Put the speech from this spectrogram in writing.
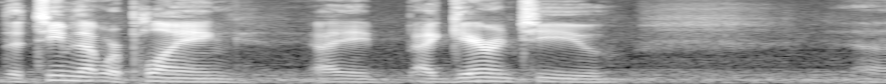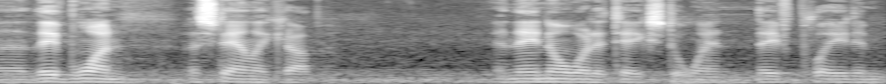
the team that we're playing, I I guarantee you, uh, they've won a Stanley Cup, and they know what it takes to win. They've played in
